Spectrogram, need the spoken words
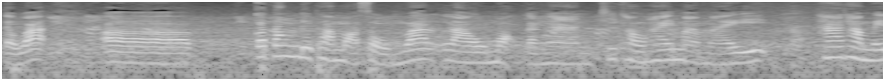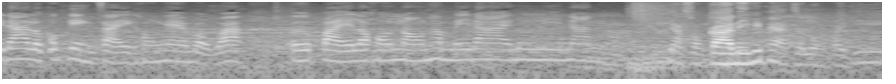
แต่ว่าเออ ก็ต้องดูความเหมาะสมว่าเราเหมาะกับงานที่เขาให้มาไหมครับถ้าทำไม่ได้เราก็เกรงใจเขาไงบอกว่า เออไปแล้วเขาน้องทำไม่ได้นู่นนี่นั่น อย่างสงกรารนี้มีแผนจะลงไปที่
